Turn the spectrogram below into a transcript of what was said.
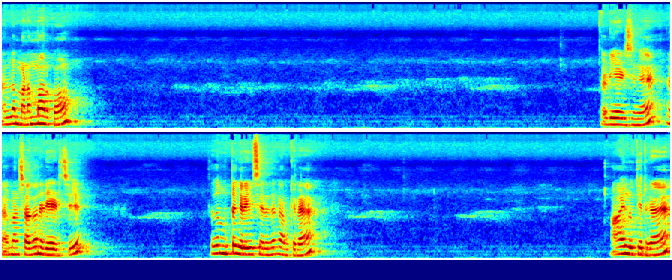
நல்ல மணமாக இருக்கும். ரெடி ஆகிடுச்சுங்க லெமன் சாதம் ரெடி ஆகிடுச்சு இது முட்டை கிரேவி செய்கிறத காமிக்கிறேன். ஆயில் ஊற்றிருக்கேன்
